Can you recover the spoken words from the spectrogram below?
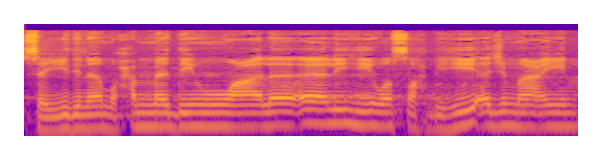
sayyidina Muhammadin wa ala alihi wa sahbihi ajma'in.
